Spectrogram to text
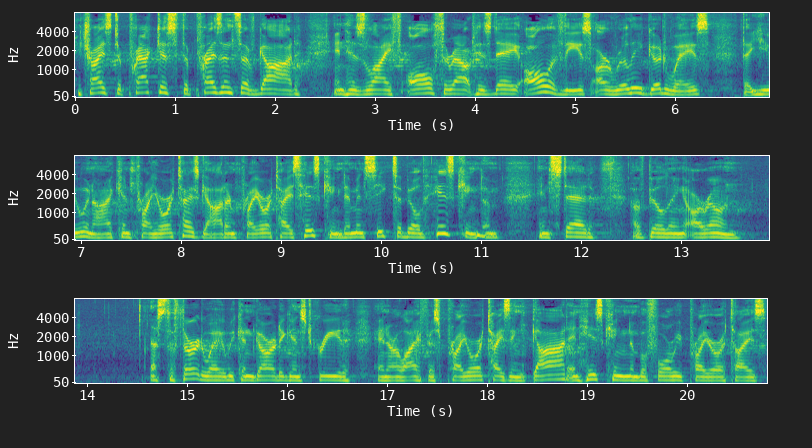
He tries to practice the presence of God in his life all throughout his day. All of these are really good ways that you and I can prioritize God and prioritize his kingdom and seek to build his kingdom instead of building our own. That's the third way we can guard against greed in our life is prioritizing God and his kingdom before we prioritize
